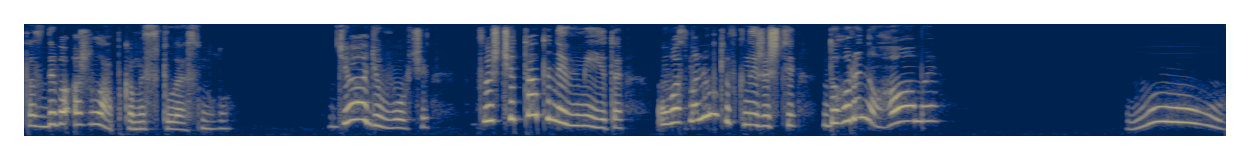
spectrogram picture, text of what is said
та з дива аж лапками сплеснуло. Дядю вовче, ви ж читати не вмієте. У вас малюнки в книжечці догори ногами. У,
